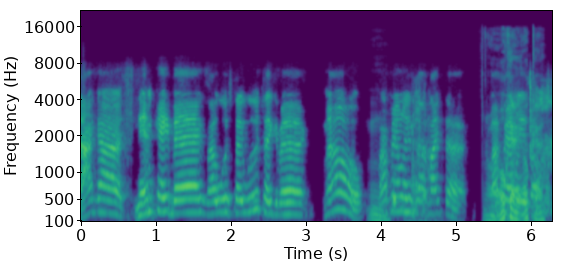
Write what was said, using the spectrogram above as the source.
I got them K bags. I wish they would take it back. No, my Mm. family's not like that. My Oh, okay, family is okay. not-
